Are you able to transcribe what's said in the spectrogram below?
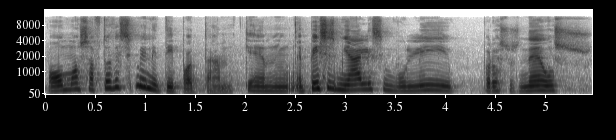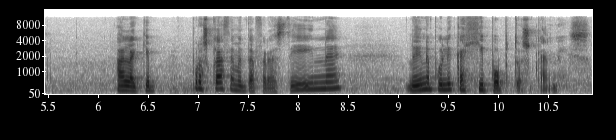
Όμως αυτό δεν σημαίνει τίποτα. Και επίσης μια άλλη συμβουλή προς τους νέους, αλλά και προς κάθε μεταφραστή, είναι να είναι πολύ καχύποπτος κανείς.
